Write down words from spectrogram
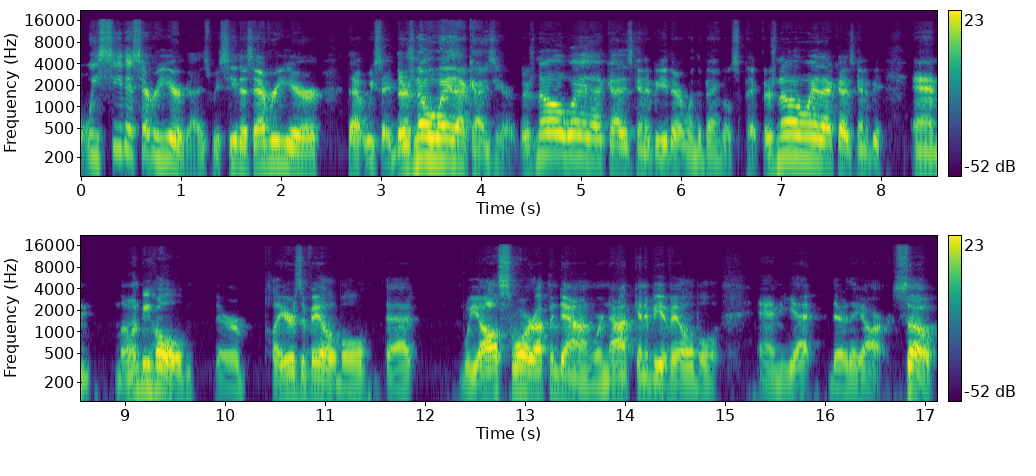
we see this every year, guys. We see this every year that we say, there's no way that guy's here. There's no way that guy's going to be there when the Bengals pick. There's no way that guy's going to be. And lo and behold, there are players available that we all swore up and down were not going to be available. And yet there they are. So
